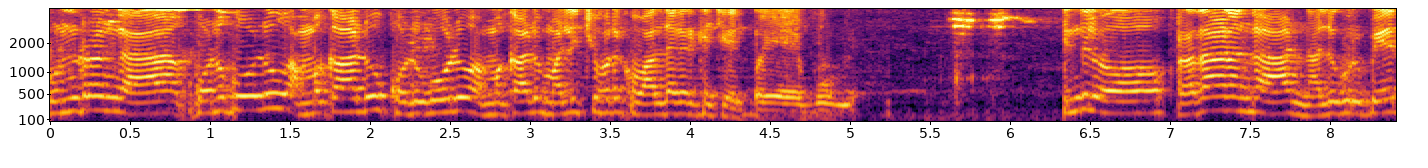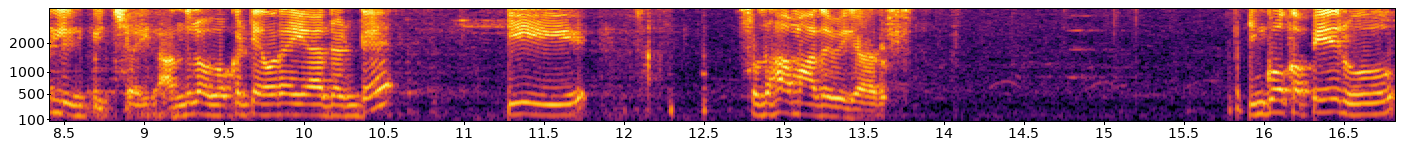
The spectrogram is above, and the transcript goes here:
గుండ్రంగా కొనుగోలు అమ్మకాలు కొనుగోలు అమ్మకాలు మళ్ళీ చివరికి వాళ్ళ దగ్గరికి చేరిపోయాయి భూములు. ఇందులో ప్రధానంగా నలుగురు పేర్లు వినిపించాయి. అందులో ఒకటి ఎవరయ్యాడంటే ఈ సుధామాధవి గారు. ఇంకొక పేరు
